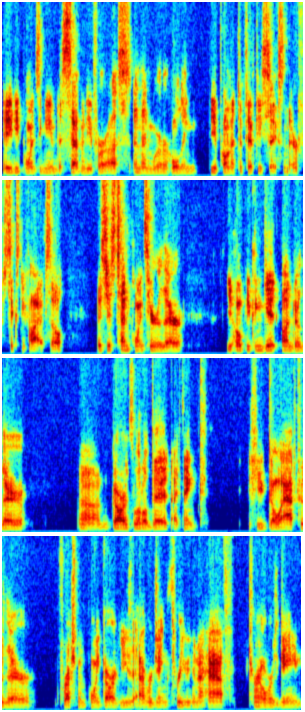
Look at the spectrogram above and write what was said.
80 points a game to 70 for us, and then we're holding the opponent to 56 and they're 65. So it's just 10 points here or there. You hope you can get under their um, guards a little bit. I think if you go after their freshman point guard, he's averaging three and a half turnovers a game.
